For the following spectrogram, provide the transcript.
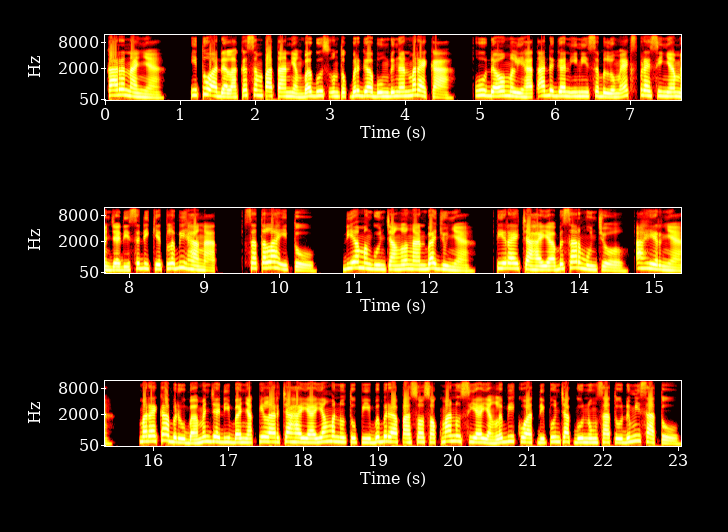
Karenanya, itu adalah kesempatan yang bagus untuk bergabung dengan mereka. Wu Dao melihat adegan ini sebelum ekspresinya menjadi sedikit lebih hangat. Setelah itu, dia mengguncang lengan bajunya tirai cahaya besar muncul. Akhirnya, mereka berubah menjadi banyak pilar cahaya yang menutupi beberapa sosok manusia yang lebih kuat di puncak gunung satu demi satu.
